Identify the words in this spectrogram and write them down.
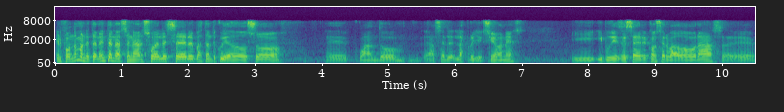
El Fondo Monetario Internacional suele ser bastante cuidadoso eh, cuando hace las proyecciones y, pudiese ser conservadoras eh,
